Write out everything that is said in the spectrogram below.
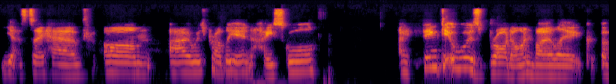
Yes, I have. Um, I was probably in high school I think it was brought on by like a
